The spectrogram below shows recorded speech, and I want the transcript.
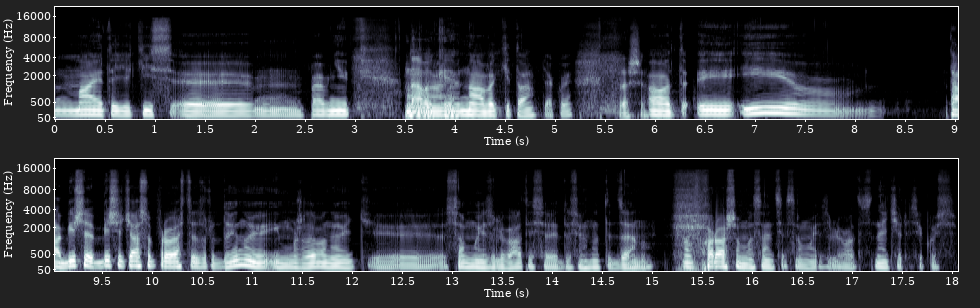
маєте якісь е, певні навики. Е, навики та, дякую. Прошу. От, І і та, більше більше часу провести з родиною і, можливо, навіть е, самоізолюватися і досягнути дзену. Ну, В хорошому сенсі самоізолюватися, не через якусь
